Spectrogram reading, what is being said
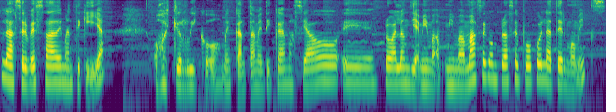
la cerveza de mantequilla. ¡Ay, qué rico! Me encanta, me tica demasiado eh, probarla un día. Mi, mi mamá se compró hace poco la Thermomix.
